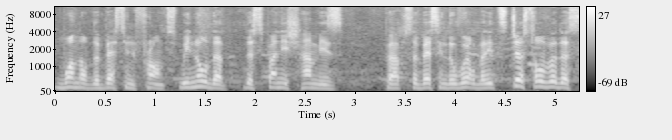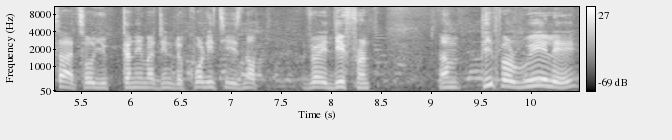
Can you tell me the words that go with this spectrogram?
one of the best in France. We know that the Spanish ham is perhaps the best in the world, but it's just over the side, so you can imagine the quality is not very different. And people really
